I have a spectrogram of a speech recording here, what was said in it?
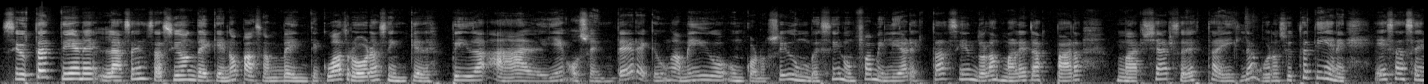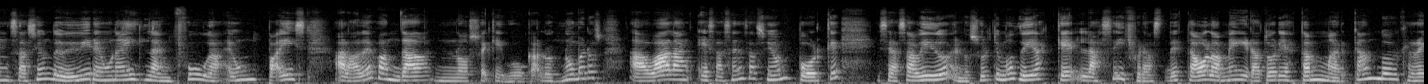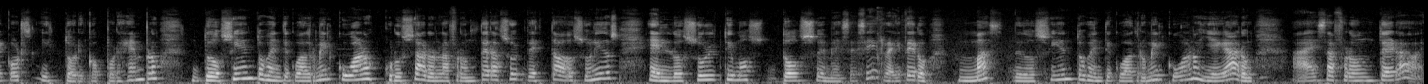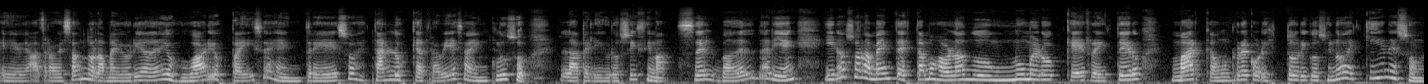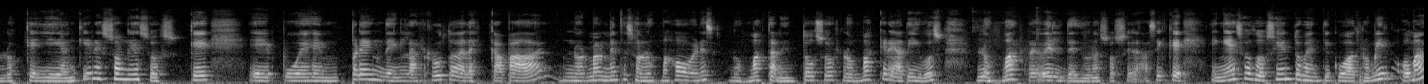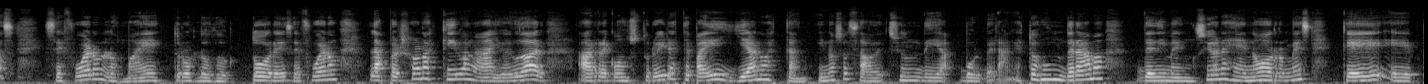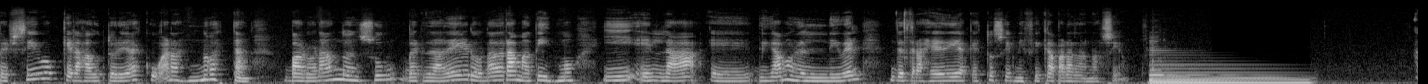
Si usted tiene la sensación de que no pasan 24 horas sin que despida a alguien o se entere que un amigo, un conocido, un vecino, un familiar está haciendo las maletas para marcharse de esta isla. Bueno, si usted tiene esa sensación de vivir en una isla en fuga, en un país a la desbandada, no se equivoca. Los números avalan esa sensación porque se ha sabido en los últimos días que las cifras de esta ola migratoria están marcando récords históricos. Por ejemplo, 224 mil cubanos cruzaron la frontera sur de Estados Unidos en los últimos 12 meses. Sí, reitero, más de 224 mil cubanos llegaron a esa frontera, eh, atravesando la mayoría de ellos varios países, entre esos están los que atraviesan incluso la peligrosísima selva del Darién, y no solamente estamos hablando de un número que, reitero, marca un récord histórico, sino de quiénes son los que llegan, quiénes son esos que eh, pues emprenden la ruta de la escapada, normalmente son los más jóvenes, los más talentosos, los más creativos, los más rebeldes de una sociedad. Así que en esos 224 mil o más, se fueron los maestros, los doctores, se fueron las personas que iban a ayudar a reconstruir este país, ya no están y no se sabe si un día volverán. Esto es un drama de dimensiones enormes que eh, percibo que las autoridades cubanas no están valorando en su verdadero dramatismo y en la, eh, digamos, el nivel de tragedia que esto significa para la nación.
